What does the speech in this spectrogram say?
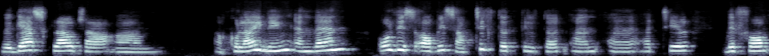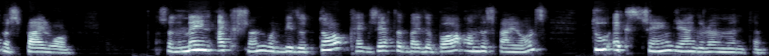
The gas clouds are, um, are colliding, and then all these orbits are tilted, tilted, and uh, until they form a spiral. So the main action would be the torque exerted by the bar on the spirals to exchange the angular momentum.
